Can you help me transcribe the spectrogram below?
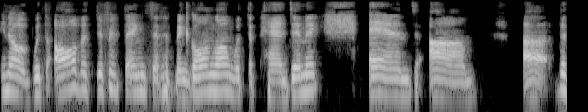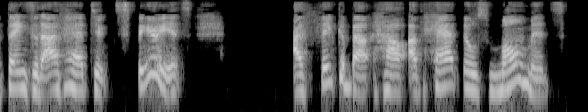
you know, with all the different things that have been going on with the pandemic and um, uh, the things that I've had to experience, I think about how I've had those moments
